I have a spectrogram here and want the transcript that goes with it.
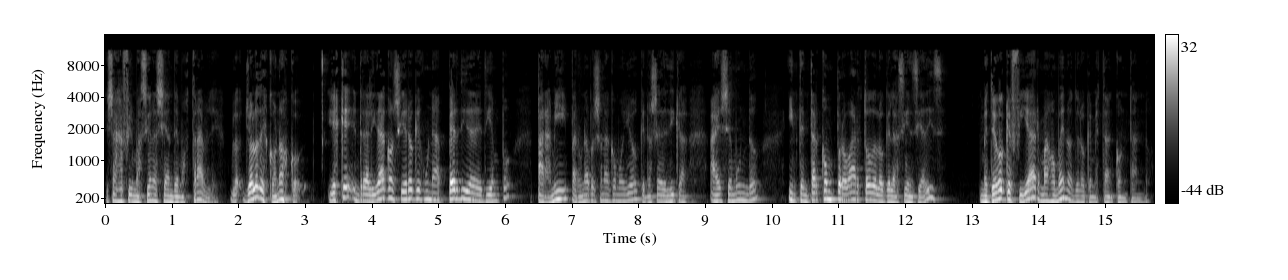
esas afirmaciones sean demostrables. Yo lo desconozco. Y es que en realidad considero que es una pérdida de tiempo para mí, para una persona como yo, que no se dedica a ese mundo, intentar comprobar todo lo que la ciencia dice. Me tengo que fiar más o menos de lo que me están contando.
